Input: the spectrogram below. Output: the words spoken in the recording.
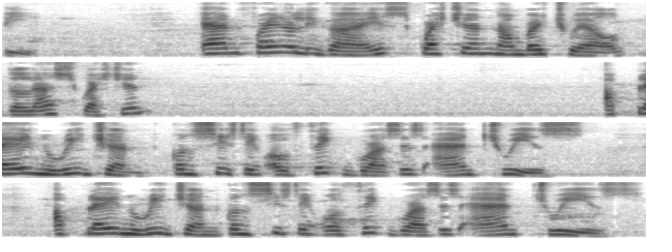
B. And finally, guys, question number 12, the last question. A plain region consisting of thick grasses and trees. A plain region consisting of thick grasses and trees.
